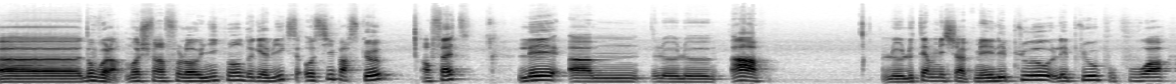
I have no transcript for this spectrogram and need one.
donc voilà, moi je fais un follow uniquement de Gabix aussi parce que en fait les le, le, ah le, terme m'échappe, mais les plus hauts, les plus hauts pour pouvoir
